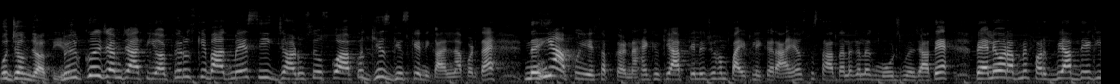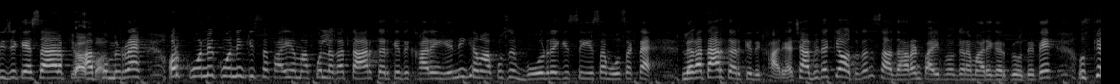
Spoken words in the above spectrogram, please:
वो जम जाती है। बिल्कुल जम जाती है और फिर उसके बाद में सीख झाड़ू से उसको आपको घिस घिस के निकालना पड़ता है। नहीं आपको ये सब करना है क्योंकि आपके लिए जो हम पाइप लेकर आए हैं उसमें सात अलग अलग मोड्स मिल जाते हैं। पहले और अब में फ़र्क भी आप देख लीजिए कैसा है, आप, आपको मिल रहा है। और कोने कोने की सफ़ाई हम आपको लगातार करके दिखा रहे हैं। ये नहीं कि हम आपको सिर्फ़ बोल रहे हैं कि इससे ये सब हो सकता है लगातार करके दिखा रहे हैं। अच्छा अभी तक क्या होता था ना साधारण पाइप अगर हमारे घर पे होते थे उसके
